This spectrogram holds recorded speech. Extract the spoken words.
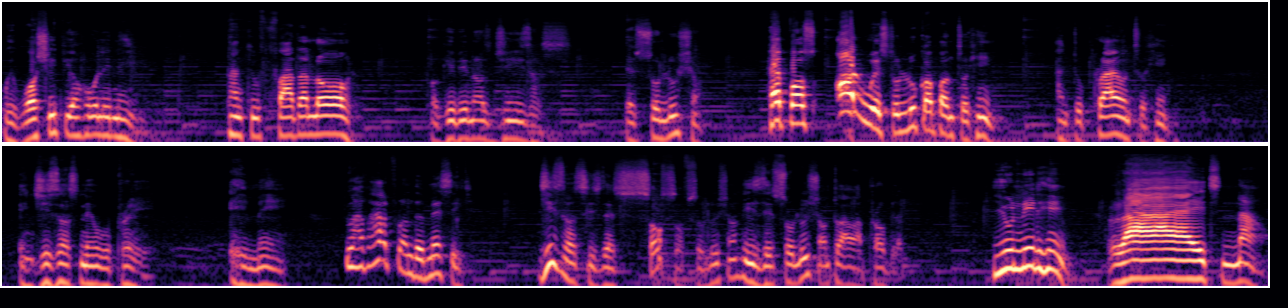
We worship your holy name. Thank you, Father, Lord for giving us Jesus, the solution. Help us always to look up unto Him and to cry unto Him. In Jesus' name we pray. Amen. You have heard from the message. Jesus is the source of solution. He is the solution to our problem. You need Him right now.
